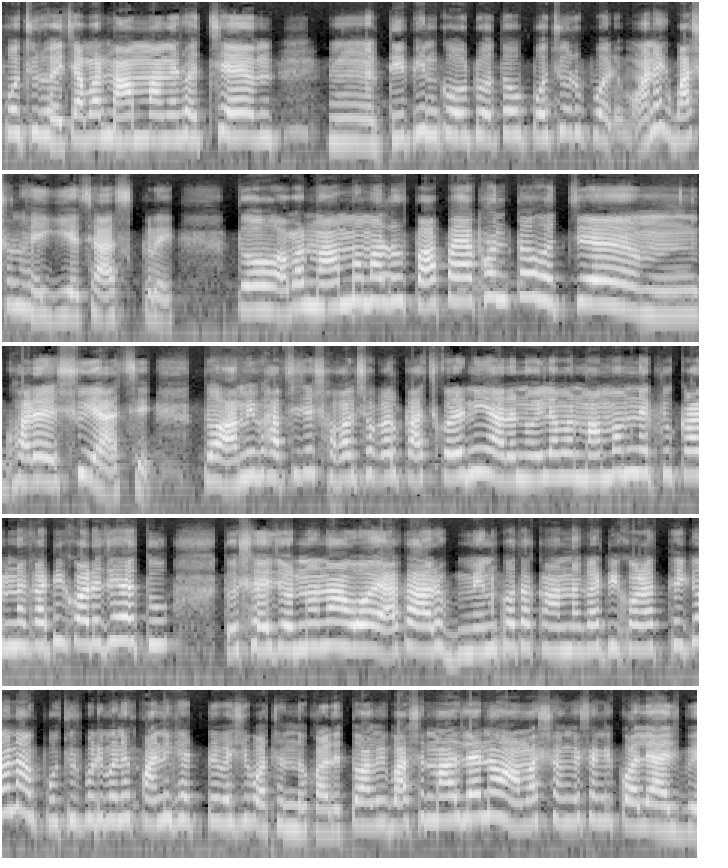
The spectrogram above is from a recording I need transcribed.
প্রচুর হয়েছে। আমার মাম, মামের হচ্ছে টিফিন কৌটো তো প্রচুর পরি- অনেক বাসন হয়ে গিয়েছে আজকে। তো আমার মাম্মা মালুর পাপা এখন তো হচ্ছে ঘরে শুয়ে আছে। তো আমি ভাবছি যে সকাল সকাল কাজ করে নিই, আর নইলে আমার মাম্মাম না একটু কান্নাকাটি করে যেহেতু। তো সেই জন্য না ও একা, আর মেন কথা কান্নাকাটি করার থেকেও না প্রচুর পরিমাণে পানি খেতে বেশি পছন্দ করে। তো আমি বাসন মাজলে না আমার সঙ্গে সঙ্গে কলে আসবে।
